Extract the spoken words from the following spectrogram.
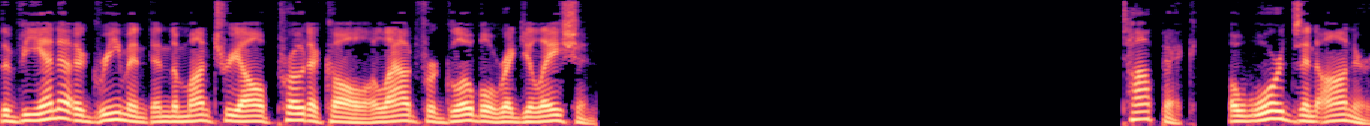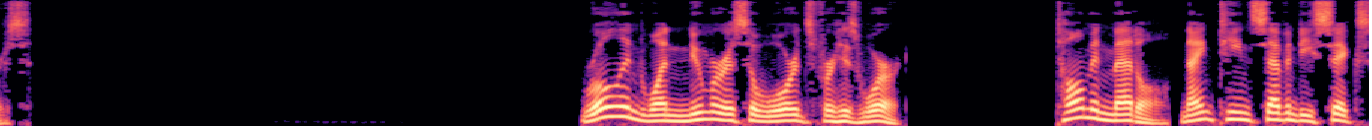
the Vienna Agreement and the Montreal Protocol allowed for global regulation. Awards and honors Rowland won numerous awards for his work. Tolman Medal, 1976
